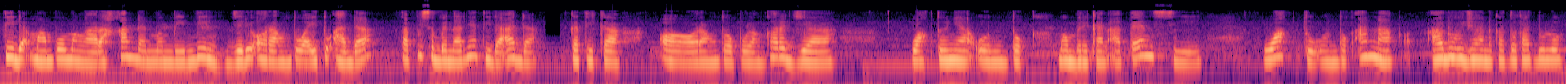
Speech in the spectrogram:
tidak mampu mengarahkan dan membimbing. Jadi orang tua itu ada, tapi sebenarnya tidak ada. Ketika oh, orang tua pulang kerja, waktunya untuk memberikan atensi, waktu untuk anak, aduh jangan dekat-dekat dulu,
